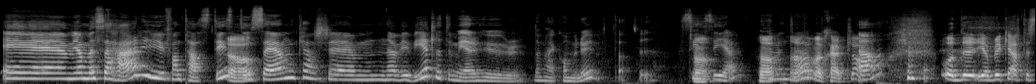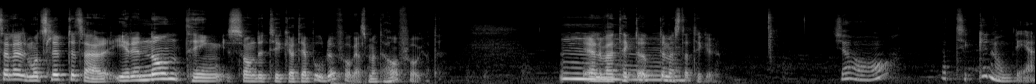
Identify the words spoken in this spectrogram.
Eh, ja men så här är ju fantastiskt Ja. och sen kanske mm, när vi vet lite mer hur de här kommer ut att vi ses Ja. igen. Ja, eventuellt. ja men självklart. Ja. Och det, jag brukar alltid ställa det mot slutet så här. Är det någonting som du tycker att jag borde ha frågat som jag inte har frågat? Mm. Eller har jag täckt upp det mesta tycker du? ja, jag tycker nog det.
